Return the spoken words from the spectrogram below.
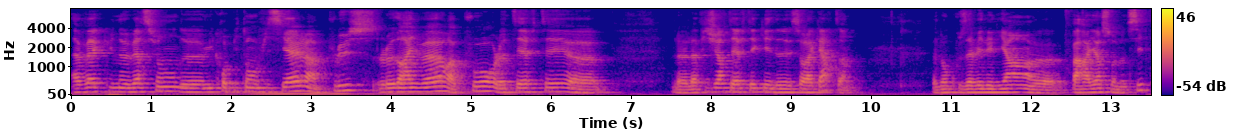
avec une version de MicroPython officielle, plus le driver pour le TFT, euh, l'afficheur TFT qui est sur la carte. Donc vous avez les liens euh, par ailleurs sur notre site.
